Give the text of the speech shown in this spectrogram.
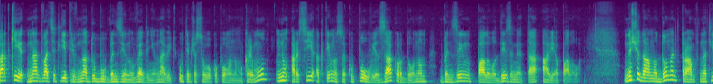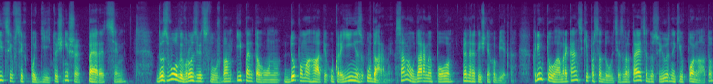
Картки на 20 літрів на добу бензину введені навіть у тимчасово окупованому Криму. Ну а Росія активно закуповує за кордоном бензин, паливо дизельне та авіапаливо. Нещодавно Дональд Трамп на тлі цих всіх подій, точніше перед цим, дозволив розвідслужбам і Пентагону допомагати Україні з ударами, саме ударами по енергетичних об'єктах. Крім того, американські посадовці звертаються до союзників по НАТО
